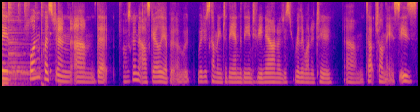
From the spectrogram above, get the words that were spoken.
Steve, one question um, that I was going to ask earlier, but we're just coming to the end of the interview now, and I just really wanted to um, touch on this is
